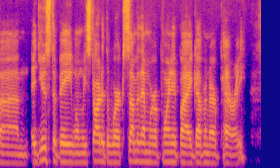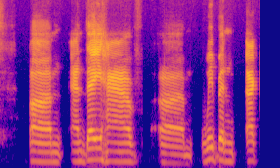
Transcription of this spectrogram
Um, it used to be when we started the work, some of them were appointed by Governor Perry. Um, and they have, um, we've been act,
